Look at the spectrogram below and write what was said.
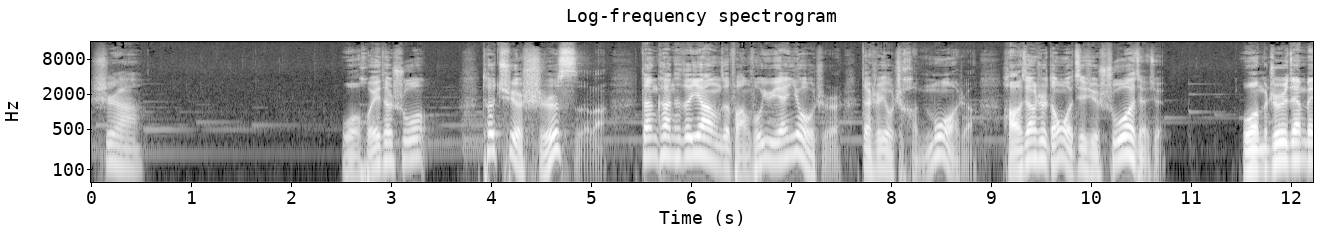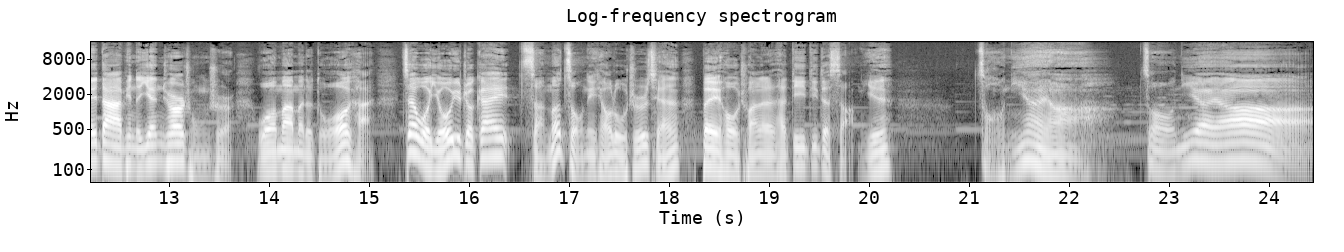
是啊，我回他说，他确实死了，但看他的样子，仿佛欲言又止，但是又沉默着，好像是等我继续说下去。我们之间被大片的烟圈充斥，我慢慢的躲开。在我犹豫着该怎么走那条路之前，背后传来了他低低的嗓音：“造孽呀，造孽呀！”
